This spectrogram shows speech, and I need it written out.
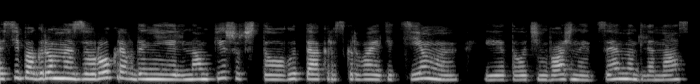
Спасибо огромное за урок, Рав Даниэль. Нам пишут, что вы так раскрываете темы, и это очень важно и ценно для нас.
